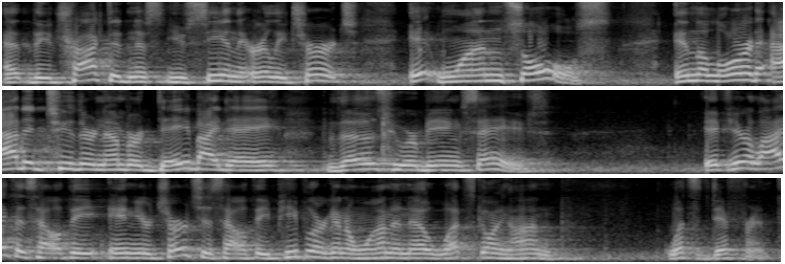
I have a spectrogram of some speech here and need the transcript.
uh, the attractiveness you see in the early church, it won souls. And the Lord added to their number day by day those who were being saved. If your life is healthy and your church is healthy, people are going to want to know what's going on What's different?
